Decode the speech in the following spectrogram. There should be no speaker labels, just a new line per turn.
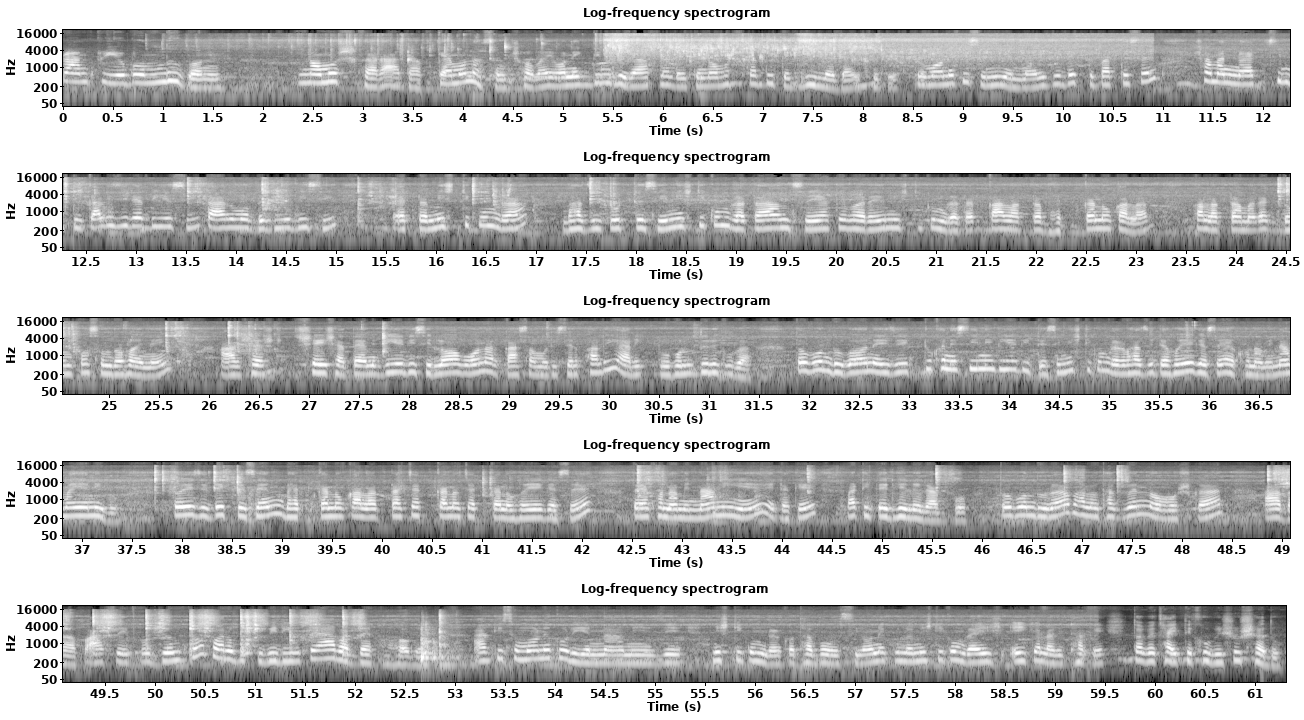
প্রাণপ্রিয় বন্ধুগণ, নমস্কার, আদাব। কেমন আছেন সবাই? অনেক দিন ধরে আপনাদেরকে নমস্কার দিতে ভুলে যাই শুধু তো মনে কিছু নিয়েন না এই যে দেখতে পারতেছেন, সামান্য এক চিমটি কালি জিরা দিয়েছি, তার মধ্যে দিয়ে দিছি একটা মিষ্টি কুমড়া ভাজি করতেছি। মিষ্টি কুমড়াটা আনছে একেবারে, মিষ্টি কুমড়াটার কালারটা ভেটকানো কালার। কালারটা আমার একদম পছন্দ হয় নাই। আর সেই সাথে আমি দিয়ে দিছি লবণ আর কাঁচামরিচের ফালি আর একটু হলুদের গুঁড়া। তো বন্ধুগণ, এই যে একটুখানি চিনি দিয়ে দিতেছি, মিষ্টি কুমড়ার ভাজিটা হয়ে গেছে, এখন আমি নামাইয়ে নিব। তো এই যে দেখতেছেন ভ্যাটকানো কালারটা চটকানো চটকানো হয়ে গেছে। তো এখন আমি নামিয়ে এটাকে পাটিতে ঢেলে রাখব। তো বন্ধুরা, ভালো থাকবেন, নমস্কার, আদাব। আজ এই পর্যন্ত, পরবর্তী ভিডিওতে আবার দেখা হবে। আর কিছু মনে করিয়েন না আমি যে মিষ্টি কুমড়ার কথা বলছি। অনেকগুলো মিষ্টি কুমড়া এই কালারই থাকে, তবে খাইতে খুবই সুস্বাদু।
